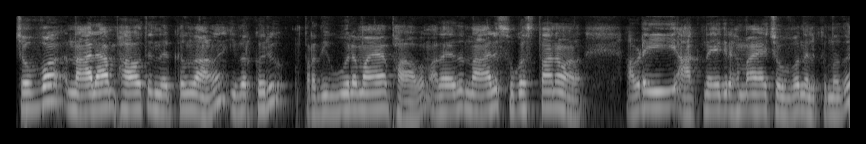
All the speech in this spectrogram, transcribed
ചൊവ്വ നാലാം ഭാവത്തിൽ നിൽക്കുന്നതാണ് ഇവർക്കൊരു പ്രതികൂലമായ ഭാവം. അതായത് നാല് സുഖസ്ഥാനമാണ്. അവിടെ ഈ ആഗ്നേയഗ്രഹമായ ചൊവ്വ നിൽക്കുന്നത്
